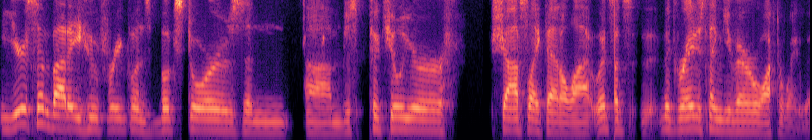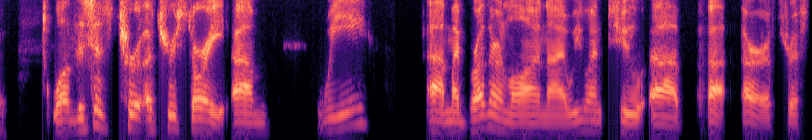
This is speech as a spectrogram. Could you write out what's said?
you're somebody who frequents bookstores and um, just peculiar shops like that a lot. What's, what's the greatest thing you've ever walked away with? Well, this is true a true story. Um, we, uh, my brother-in-law and I, we went to uh, uh, our thrift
